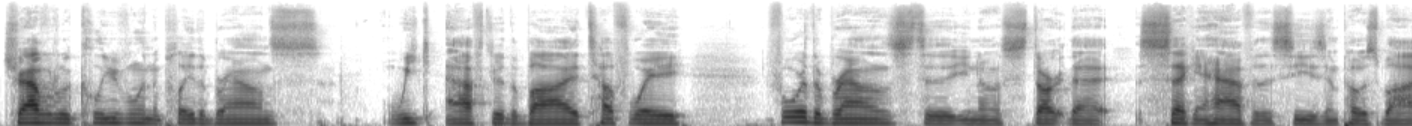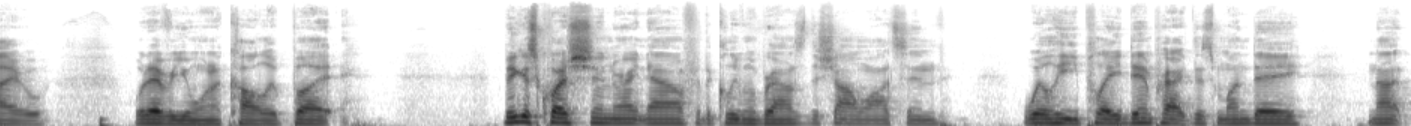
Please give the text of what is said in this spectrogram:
traveled to Cleveland to play the Browns week after the bye. Tough way for the Browns to, you know, start that second half of the season post bye, whatever you want to call it. But biggest question right now for the Cleveland Browns, Deshaun Watson, will he play? Didn't practice Monday. Not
